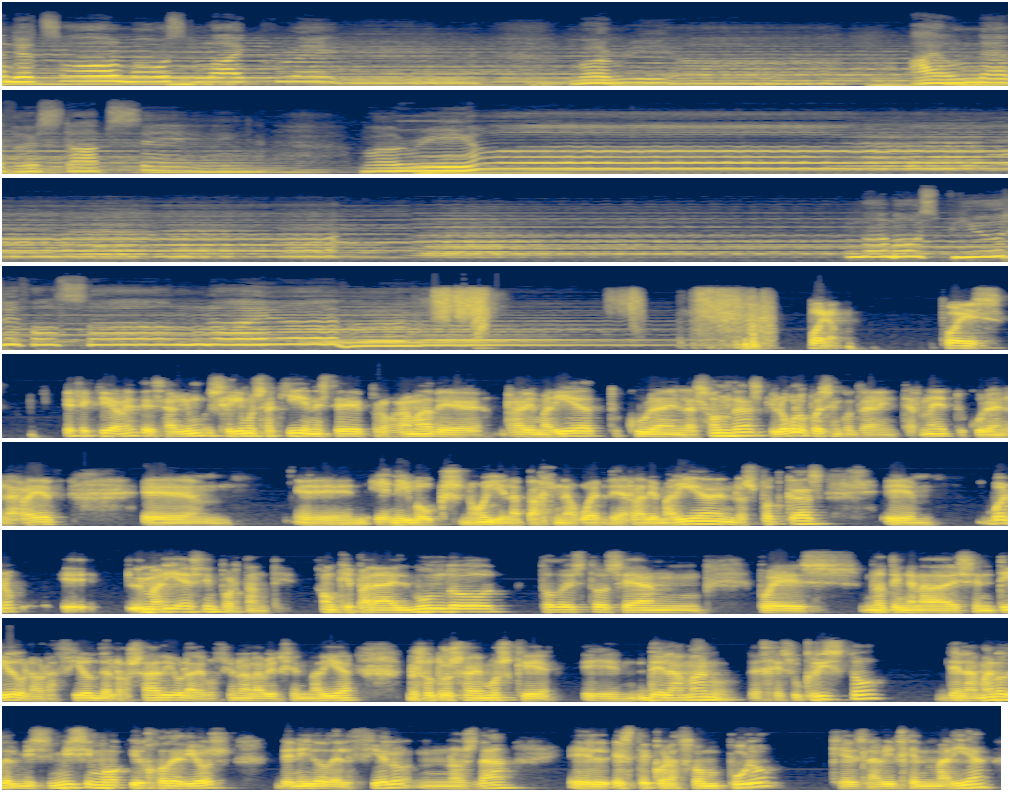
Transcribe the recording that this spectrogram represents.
And it's almost like praying, Maria, I'll never stop saying, Maria. The most beautiful song I ever heard. Bueno, Pues efectivamente, seguimos aquí en este programa de Radio María, Tu cura en las ondas, que luego lo puedes encontrar en internet, Tu cura en la red. Eh, en Evox ¿no? y en la página web de Radio María, en los podcasts. bueno, María es importante, aunque para el mundo todo esto sean, pues, no tenga nada de sentido, la oración del rosario, la devoción a la Virgen María, nosotros sabemos que eh, de la mano de Jesucristo, de la mano del mismísimo Hijo de Dios, venido del cielo, nos da este corazón puro, que es la Virgen María,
